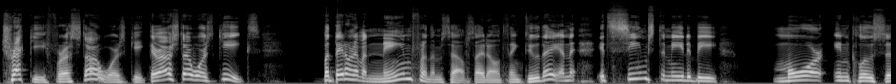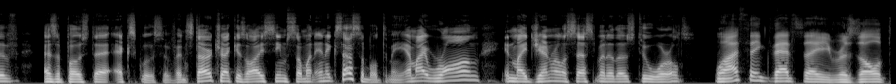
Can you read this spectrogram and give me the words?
Trekkie for a Star Wars geek. There are Star Wars geeks, but they don't have a name for themselves, I don't think, do they? And it seems to me to be more inclusive as opposed to exclusive. And Star Trek has always seemed somewhat inaccessible to me. Am I wrong in my general assessment of those two worlds? Well, I think that's a result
